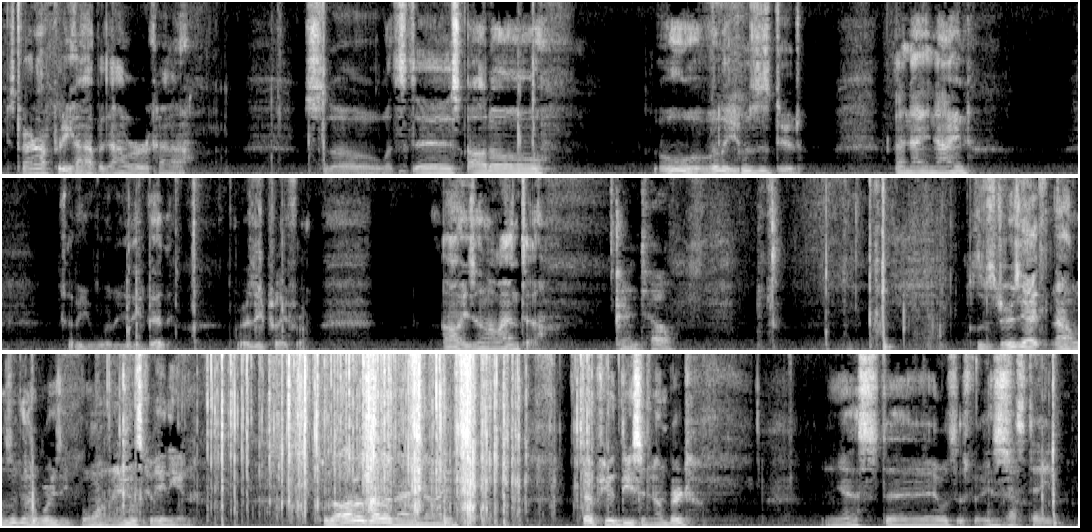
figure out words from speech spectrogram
Starting off pretty hot, but now we're kind of slow. What's this? Auto. Ooh, Willie, who's this dude? A 99? Could be Willie. Is he good? Where does he play from? Oh, he's in Atlanta. Couldn't tell. His jersey, I, no, I was looking at where is he born. Maybe he was Canadian. So the auto's out of 99. Got a few decent numbered. Yes, what's his face? Yes.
